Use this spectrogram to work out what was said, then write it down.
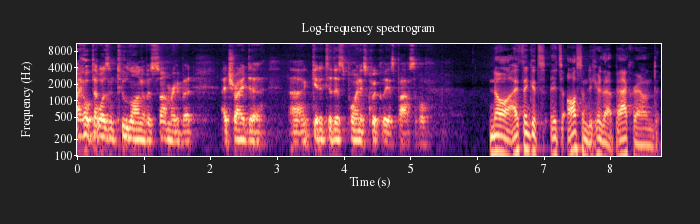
I hope that wasn't too long of a summary, but I tried to uh, get it to this point as quickly as possible. No, I think it's it's awesome to hear that background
